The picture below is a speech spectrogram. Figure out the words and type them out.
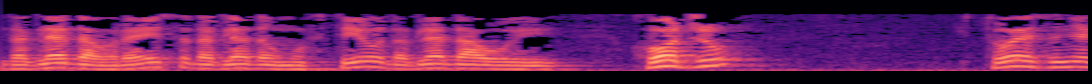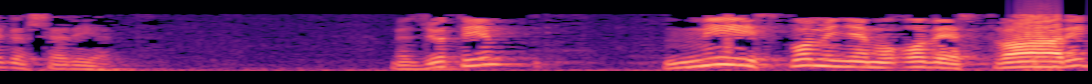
da gleda u rejsa, da gleda u muftiju, da gleda u i hođu. I to je za njega šarijat. Međutim, mi spominjemo ove stvari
